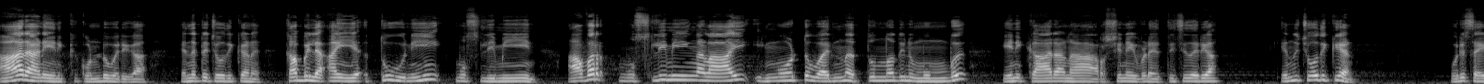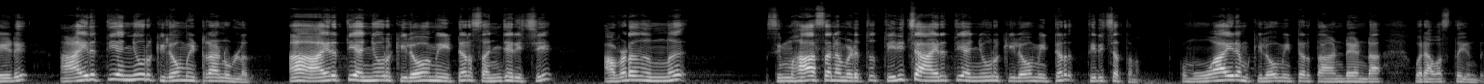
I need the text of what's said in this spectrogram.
ആരാണ് എനിക്ക് കൊണ്ടുവരിക? എന്നിട്ട് ചോദിക്കാണ് കബില ഐ തൂനി മുസ്ലിമീൻ. അവർ മുസ്ലിമീങ്ങളായി ഇങ്ങോട്ട് വന്നെത്തുന്നതിനു മുമ്പ് എനിക്കാരാണ് ആ അർഷിനെ ഇവിടെ എത്തിച്ചു തരിക എന്ന് ചോദിക്കുകയാണ്. ഒരു സൈഡ് ആയിരത്തി അഞ്ഞൂറ് കിലോമീറ്ററാണ് ഉള്ളത് ആ ആയിരത്തി അഞ്ഞൂറ് കിലോമീറ്റർ സഞ്ചരിച്ച് അവിടെ നിന്ന് സിംഹാസനമെടുത്ത് തിരിച്ച് ആയിരത്തി അഞ്ഞൂറ് കിലോമീറ്റർ തിരിച്ചെത്തണം. അപ്പോൾ മൂവായിരം കിലോമീറ്റർ താണ്ടേണ്ട ഒരവസ്ഥയുണ്ട്.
